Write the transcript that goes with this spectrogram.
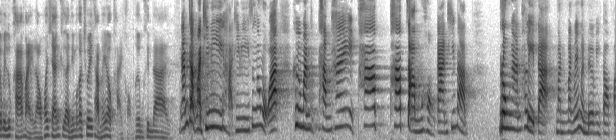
ก็เป็นลูกค้าใหม่เราเพราะฉะนั้นคืออันนี้มันก็ช่วยทำให้เราขายของเพิ่มขึ้นได้ งั้นกลับมาที่นี่ค่ะที่นี่ซึ่งต้องบอกว่าคือมันทำให้ภาพภาพจำของการที่แบบโรงงานผลิตอะมันมันไม่เหมือนเดิมอีกต่อไป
